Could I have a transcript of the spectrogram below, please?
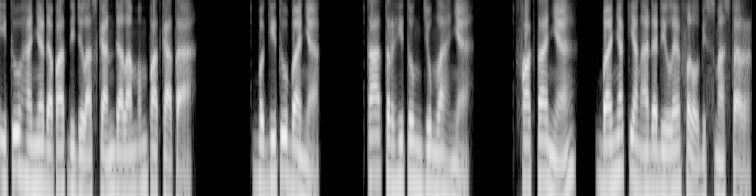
Itu hanya dapat dijelaskan dalam empat kata. Begitu banyak. Tak terhitung jumlahnya. Faktanya, banyak yang ada di level Beastmaster.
